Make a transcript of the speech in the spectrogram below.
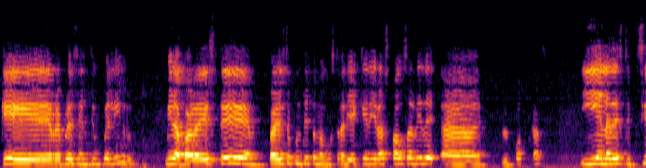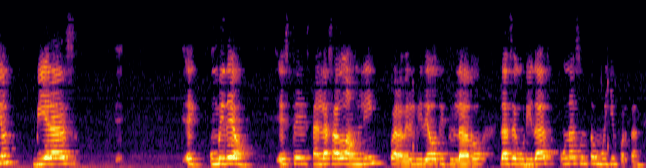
que represente un peligro. Mira, para este, para este puntito me gustaría que dieras pausa al video, al podcast y en la descripción vieras eh, un video. Este está enlazado a un link para ver el video titulado La seguridad, un asunto muy importante.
